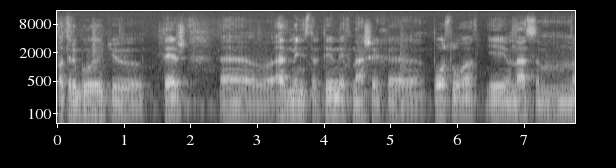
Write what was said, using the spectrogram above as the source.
потребують теж в адміністративних наших послугах. І у нас ну,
